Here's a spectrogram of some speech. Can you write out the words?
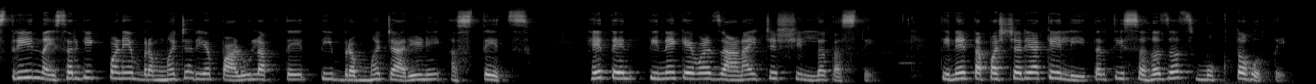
स्त्री नैसर्गिकपणे ब्रह्मचर्य पाळू लागते ती ब्रह्मचारिणी असतेच. हे ते तिने केवळ जाणायचे शिल्लक असते. तिने तपश्चर्या केली तर ती सहजच मुक्त होते.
